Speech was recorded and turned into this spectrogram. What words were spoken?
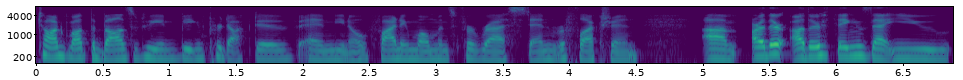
talking about the balance between being productive and, you know, finding moments for rest and reflection. Um, are there other things that you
